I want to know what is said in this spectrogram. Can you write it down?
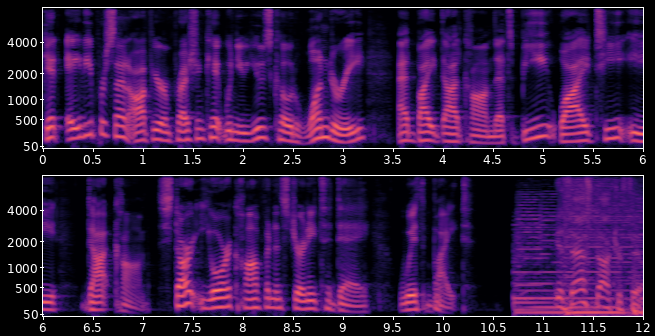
Get 80% off your impression kit when you use code WONDERY at Byte.com. That's B-Y-T-E dot com. Start your confidence journey today with Byte. It's Ask Dr. Phil.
